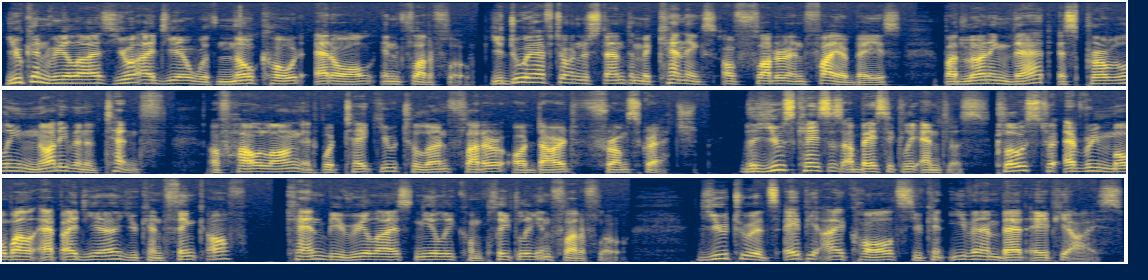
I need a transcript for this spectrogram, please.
You can realize your idea with no code at all in Flutterflow. You do have to understand the mechanics of Flutter and Firebase, but learning that is probably not even a tenth of how long it would take you to learn Flutter or Dart from scratch. The use cases are basically endless. Close to every mobile app idea you can think of can be realized nearly completely in Flutterflow. Due to its API calls, you can even embed APIs.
